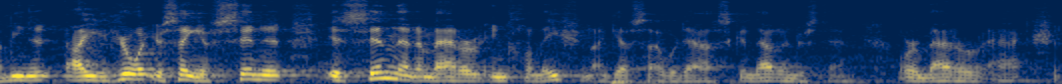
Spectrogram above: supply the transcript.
I mean, I hear what you're saying. If sin is, sin then a matter of inclination, I guess I would ask in that understanding, or a matter of action?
